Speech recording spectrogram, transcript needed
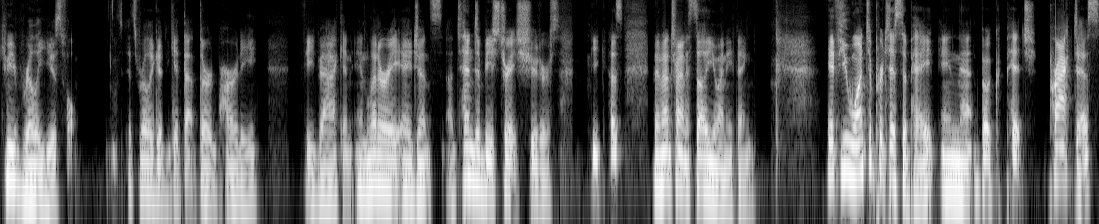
can be really useful. It's really good to get that third party feedback. And, and literary agents uh, tend to be straight shooters because they're not trying to sell you anything. If you want to participate in that book pitch practice,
